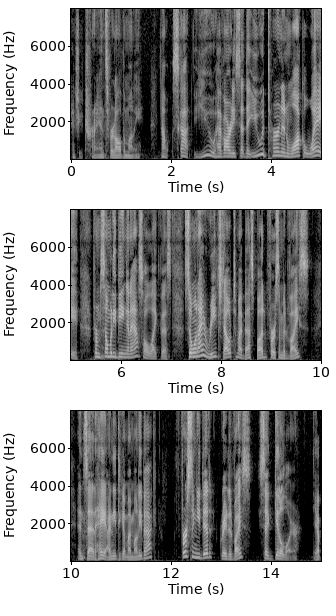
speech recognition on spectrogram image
and she transferred all the money. Now, Scott, you have already said that you would turn and walk away from somebody being an asshole like this. So when I reached out to my best bud for some advice and said, "Hey, I need to get my money back," first thing you did, great advice. You said, "Get a lawyer." Yep.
